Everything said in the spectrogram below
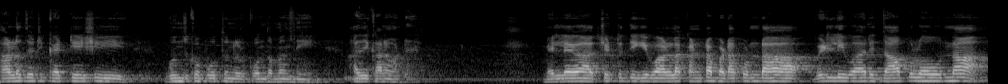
తాళ్ళతోటి కట్టేసి గుంజుకపోతున్నారు కొంతమంది. అది కనబడ్డది. మెల్లగా చెట్టు దిగి వాళ్ళ కంటపడకుండా వెళ్ళి వారి దాపులో ఉన్న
